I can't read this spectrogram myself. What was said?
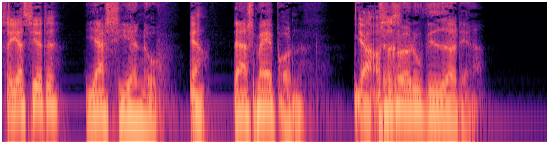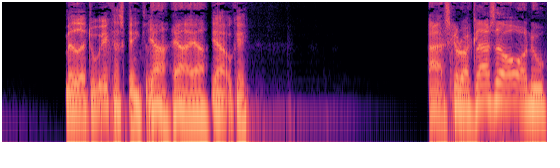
Så jeg siger det? Jeg siger nu. Ja. Lad os smage på den. Ja, og Så, så, kører du videre der. med, at du ikke har skænket? Ja, ja, ja. Ja, okay. Ah, skal du have glasset over nu?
